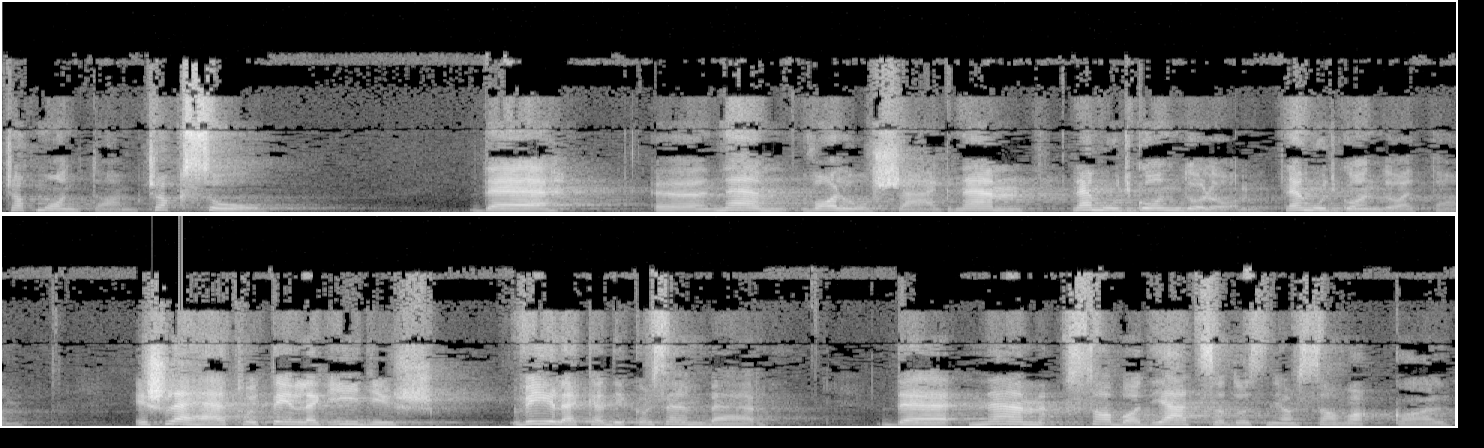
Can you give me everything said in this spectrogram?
csak mondtam, csak szó, de nem valóság, nem, nem úgy gondolom, nem úgy gondoltam. És lehet, hogy tényleg így is vélekedik az ember, de nem szabad játszadozni a szavakkal,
